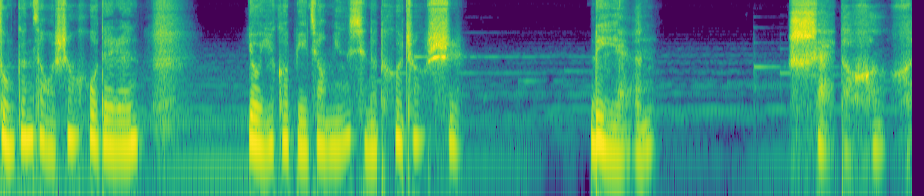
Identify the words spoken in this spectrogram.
总跟在我身后的人，有一个比较明显的特征是，脸晒得很黑。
